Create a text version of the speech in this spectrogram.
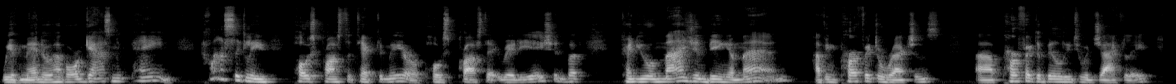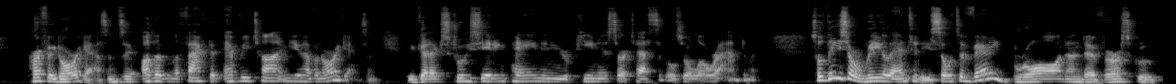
We have men who have orgasmic pain, classically post prostatectomy or post prostate radiation. But can you imagine being a man having perfect erections, uh, perfect ability to ejaculate, perfect orgasms, other than the fact that every time you have an orgasm, you get excruciating pain in your penis or testicles or lower abdomen. So these are real entities. So it's a very broad and diverse group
